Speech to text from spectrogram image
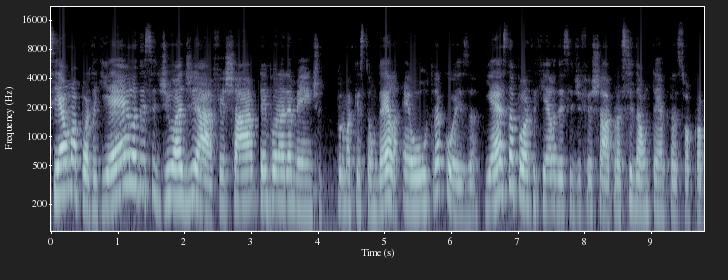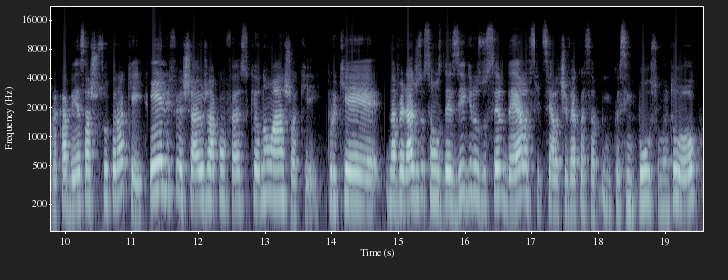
Se é uma porta que ela decidiu adiar, fechar temporariamente por uma questão dela é outra coisa. E essa porta que ela decide fechar para se dar um tempo para sua própria cabeça, acho super ok. Ele fechar, eu já confesso que eu não acho ok. Porque, na verdade, são os desígnios do ser dela, que se ela tiver com, essa, com esse impulso muito louco,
